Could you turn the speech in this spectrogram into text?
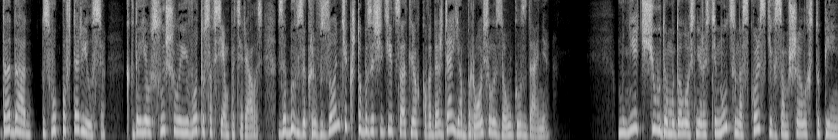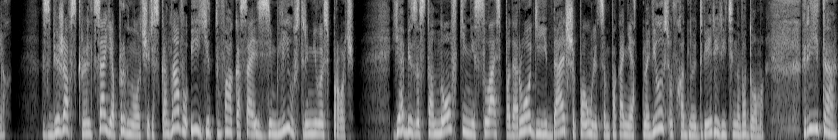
Да-да, звук повторился. Когда я услышала его, то совсем потерялась. Забыв закрыв зонтик, чтобы защититься от легкого дождя, я бросилась за угол здания. Мне чудом удалось не растянуться на скользких замшелых ступенях. Сбежав с крыльца, я прыгнула через канаву и, едва касаясь земли, устремилась прочь. Я без остановки неслась по дороге и дальше по улицам, пока не остановилась у входной двери Ритиного дома. «Рита!»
